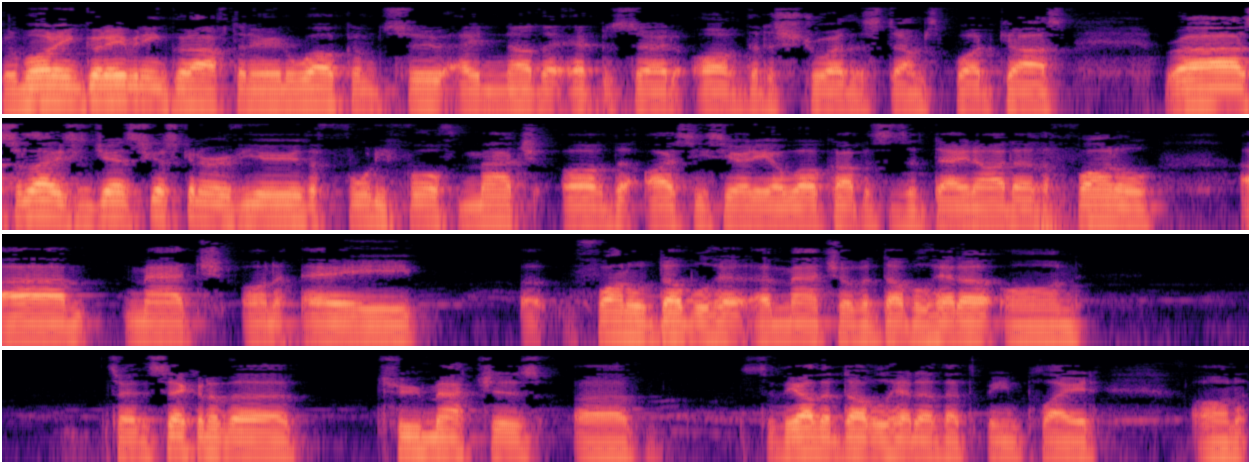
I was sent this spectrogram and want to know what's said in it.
Good morning, good evening, good afternoon. Welcome to another episode of the Destroy the Stumps podcast. Uh, so, ladies and gents, just going to review the 44th match of the ICC ODI World Cup. This is a day nighter, the final um, match on a, a final double he- a match of a double header on. So the second of the two matches. Uh, so the other double header that's been played on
